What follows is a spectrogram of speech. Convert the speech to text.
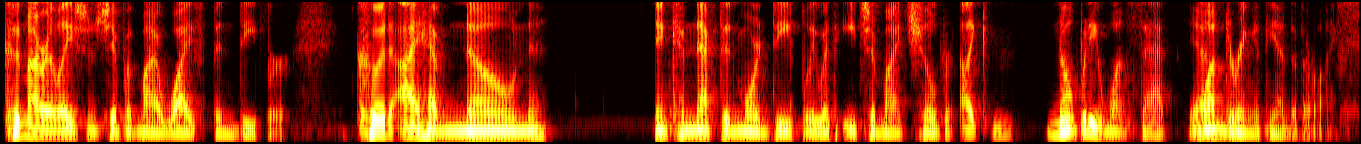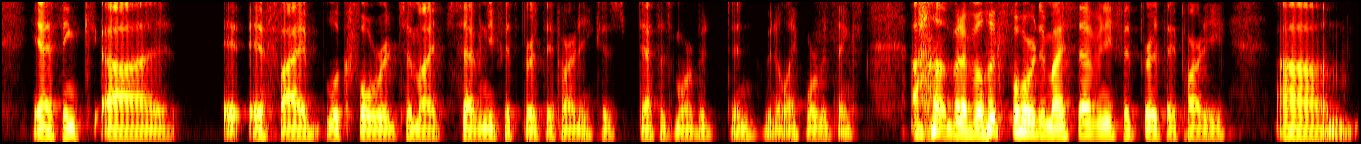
Could my relationship with my wife been deeper? Could I have known and connected more deeply with each of my children. Like nobody wants that Yeah. wondering at the end of their life. Yeah, I think uh, if I look forward to my 75th birthday party, because death is morbid and we don't like morbid things, um, but if I look forward to my 75th birthday party, um,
